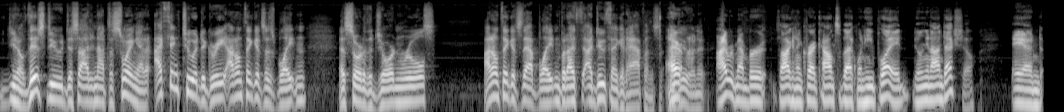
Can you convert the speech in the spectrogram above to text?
you know, this dude decided not to swing at it. I think to a degree, I don't think it's as blatant as sort of the Jordan rules. I don't think it's that blatant, but I th- I do think it happens. I, do, and it I remember talking to Craig Counsell back when he played, doing an on deck show. And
